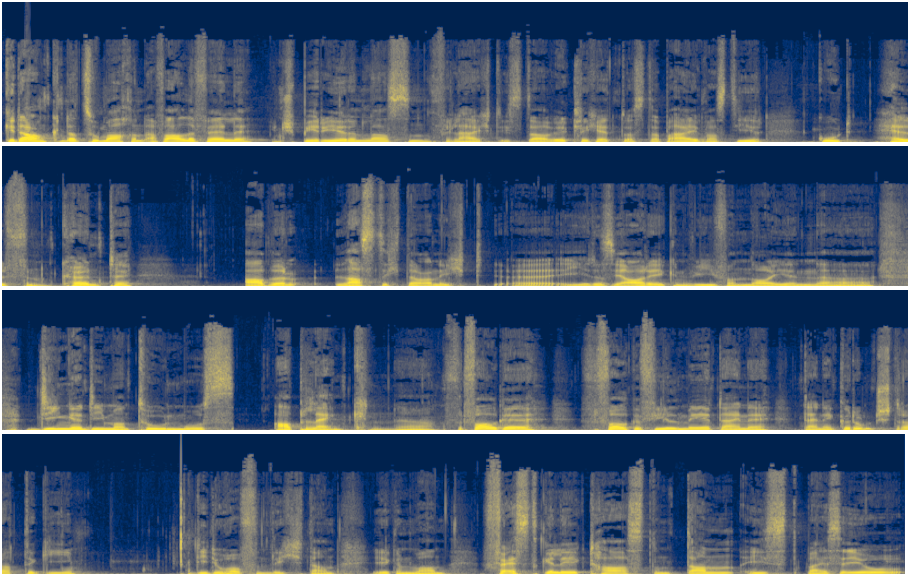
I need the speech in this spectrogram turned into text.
Gedanken dazu machen, auf alle Fälle inspirieren lassen. Vielleicht ist da wirklich etwas dabei, was dir gut helfen könnte. Aber lass dich da nicht äh, jedes Jahr irgendwie von neuen äh, Dingen, die man tun muss, ablenken. Ja. Verfolge, verfolge vielmehr deine, deine Grundstrategie, die du hoffentlich dann irgendwann festgelegt hast. Und dann ist bei SEO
